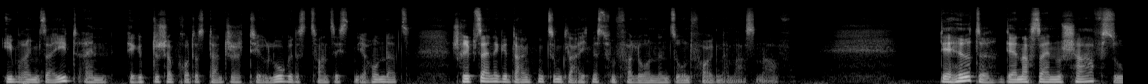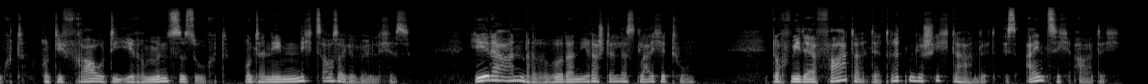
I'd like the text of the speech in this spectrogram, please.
Ibrahim Said, ein ägyptischer protestantischer Theologe des 20. Jahrhunderts, schrieb seine Gedanken zum Gleichnis vom verlorenen Sohn folgendermaßen auf. Der Hirte, der nach seinem Schaf sucht, und die Frau, die ihre Münze sucht, unternehmen nichts Außergewöhnliches. Jeder andere würde an ihrer Stelle das Gleiche tun. Doch wie der Vater in der dritten Geschichte handelt, ist einzigartig,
